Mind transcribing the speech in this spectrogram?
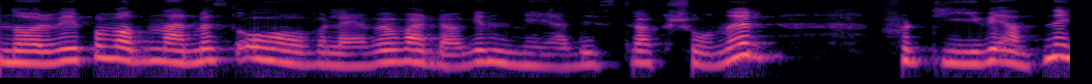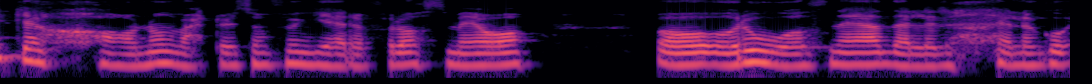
når vi på en måte nærmest overlever hverdagen med distraksjoner, fordi vi enten ikke har noen verktøy som fungerer for oss med å, å roe oss ned, eller, eller, gå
